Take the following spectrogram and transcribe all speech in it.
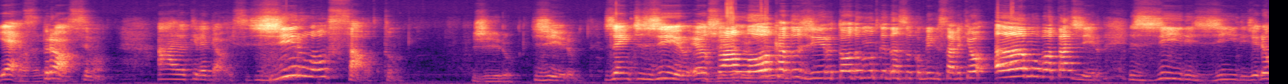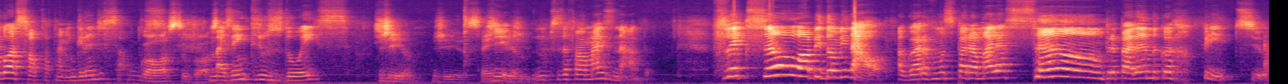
Yes, Barra é próximo. Ai, que legal esse. Giro ou salto? Giro. Giro. Gente, giro. Eu sou Giro, a louca giro. do giro. Todo mundo que dançou comigo sabe que eu amo botar giro. Gire, gire, giro. Eu gosto de saltar também, grandes saltos. Gosto, gosto. Mas entre os dois, Giro, giro, sempre giro. giro. Não precisa falar mais nada. Flexão ou abdominal? Agora vamos para a malhação, preparando o corpício.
